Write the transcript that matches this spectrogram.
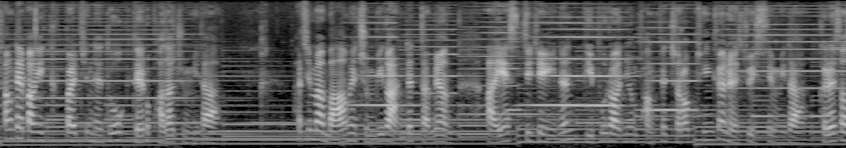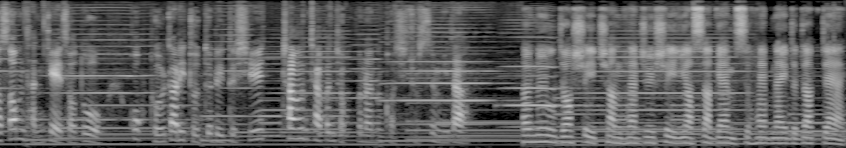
상대방이 급발진해도 그대로 받아줍니다. 하지만 마음의 준비가 안 됐다면 ISTJ는 비브라늄 방패처럼 튕겨낼 수 있습니다. 그래서 썸 단계에서도 꼭 돌다리 두드리듯이 차근차근 접근하는 것이 좋습니다. Onul doshi chung hajushi yasugam sahabne deduk dak.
